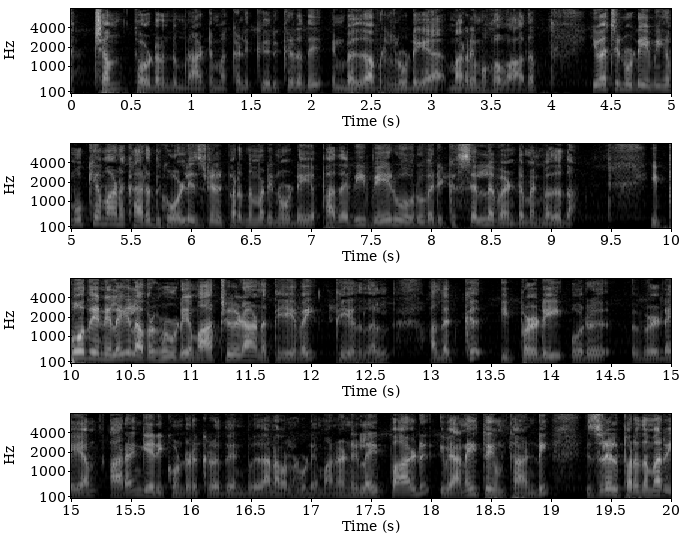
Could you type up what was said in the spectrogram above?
அச்சம் தொடர்ந்தும் நாட்டு மக்களுக்கு இருக்கிறது என்பது அவர்களுடைய மறைமுகவாதம். இவற்றினுடைய மிக முக்கியமான கருதுகோள் இஸ்ரேல் பிரதமரினுடைய பதவி வேறு ஒருவருக்கு செல்ல வேண்டும் என்பதுதான். இப்போதைய நிலையில் அவர்களுடைய மாற்றீடான தேவை தேர்தல். அதற்கு இப்படி ஒரு விடயம் அரங்கேறி கொண்டிருக்கிறது என்பதுதான் அவர்களுடைய மனநிலைப்பாடு. இவை அனைத்தையும் தாண்டி இஸ்ரேல் பிரதமர்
